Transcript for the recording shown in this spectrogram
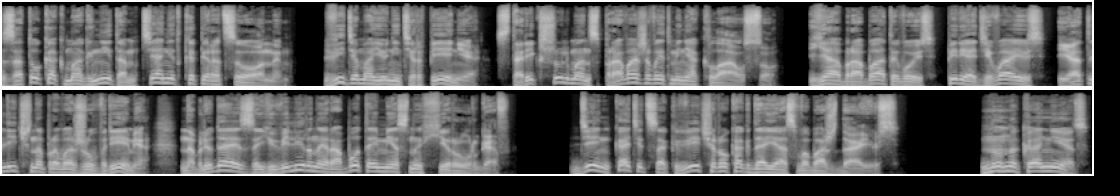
зато как магнитом тянет к операционным. Видя мое нетерпение, старик Шульман спроваживает меня к Клаусу. Я обрабатываюсь, переодеваюсь и отлично провожу время, наблюдая за ювелирной работой местных хирургов. День катится к вечеру, когда я освобождаюсь. «Ну, наконец!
